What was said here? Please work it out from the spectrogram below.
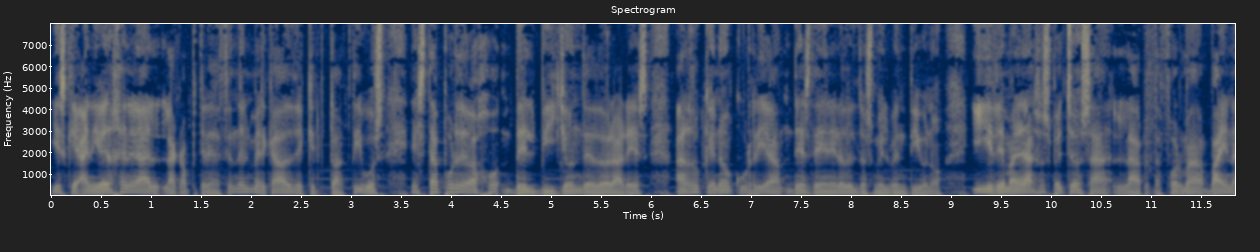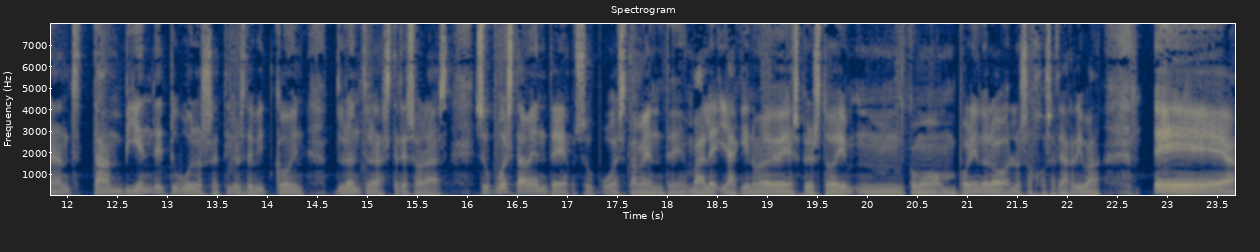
Y es que a nivel general la capitalización del mercado de criptoactivos está por debajo del billón de dólares, algo que no ocurría desde enero del 2021. Y de manera sospechosa, la plataforma Binance también detuvo los retiros de Bitcoin durante unas unas 3 horas. Supuestamente, supuestamente, ¿vale? Y aquí no me ves, pero estoy mm, como poniendo los ojos hacia arriba. Eh,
